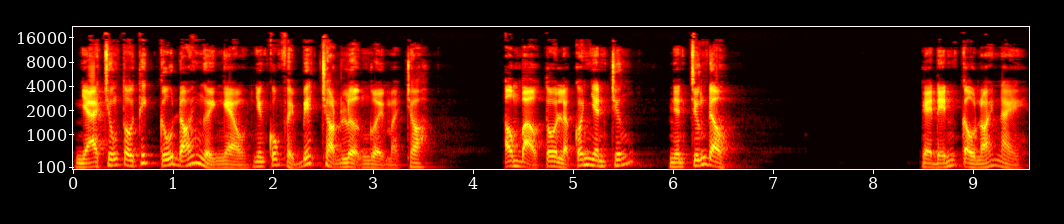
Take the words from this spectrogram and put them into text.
Nhà chúng tôi thích cứu đói người nghèo nhưng cũng phải biết chọn lựa người mà cho. Ông bảo tôi là có nhân chứng, nhân chứng đâu? Nghe đến câu nói này,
